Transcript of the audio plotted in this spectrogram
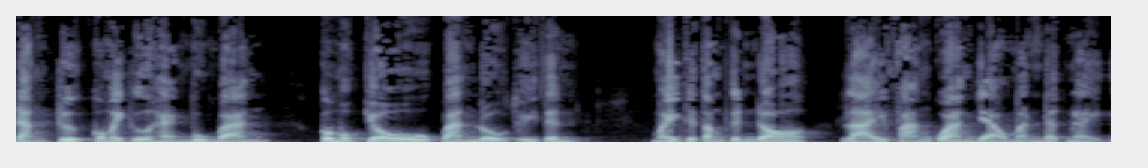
Đằng trước có mấy cửa hàng buôn bán, có một chỗ bán đồ thủy tinh. Mấy cái tấm kính đó lại phản quang vào mảnh đất này,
